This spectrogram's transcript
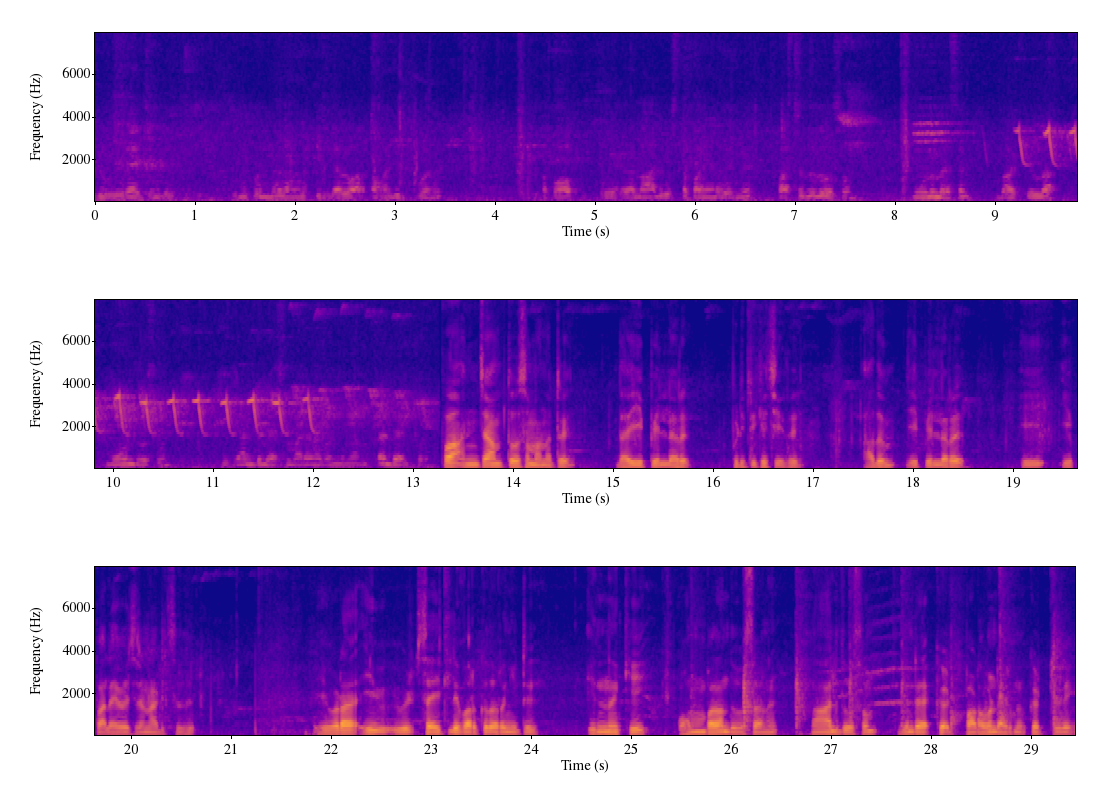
ഇത് ഉയരായിട്ടുണ്ട്. ഇന്നിപ്പോൾ ഇന്ന് ഞങ്ങൾ പില്ലർ വാർക്കാൻ വേണ്ടി പോവാണ്. അപ്പോൾ നാല് ദിവസത്തെ പണിയാണ് വരുന്നത്. ഫസ്റ്റത്തെ ദിവസം മൂന്ന് മേസൻ ബാക്കിയുള്ള മൂന്ന് ദിവസം രണ്ട് മേസന്മാരാണ് വന്നതാണ് രണ്ട് ഹെൽപ്പർ അപ്പോൾ അഞ്ചാമത്തെ ദിവസം വന്നിട്ട് ഇതാ ഈ പില്ലർ പിടിപ്പിക്കുക ചെയ്ത്. അതും ഈ പില്ലറ് ഈ ഈ പലയ വെച്ചിട്ടാണ് അടിച്ചത്. ഇവിടെ ഈ സൈറ്റിൽ വർക്ക് തുടങ്ങിയിട്ട് ഇന്നേക്ക് ഒമ്പതാം ദിവസമാണ്. നാല് ദിവസം ഇതിന്റെ പടവുണ്ടായിരുന്നു കെട്ടിൽ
